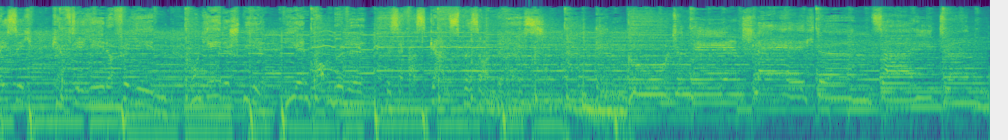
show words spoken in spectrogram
30 kämpft hier jeder für jeden. Und jedes Spiel hier in Poppenbüttel ist etwas ganz Besonderes. In guten wie in schlechten Zeiten.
